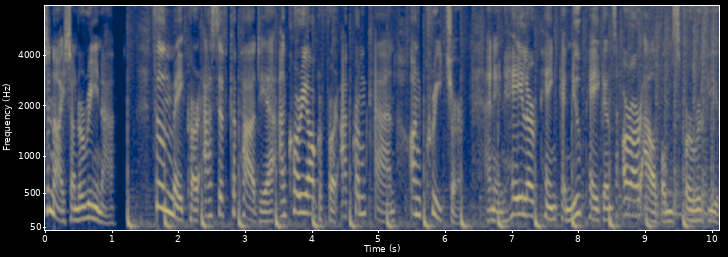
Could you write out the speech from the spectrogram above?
tonight on Arena. Filmmaker Asif Kapadia and choreographer Akram Khan on Creature, and Inhaler, Pink, and New Pagans are our albums for review.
